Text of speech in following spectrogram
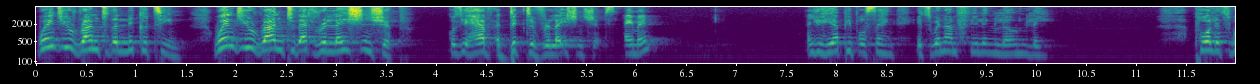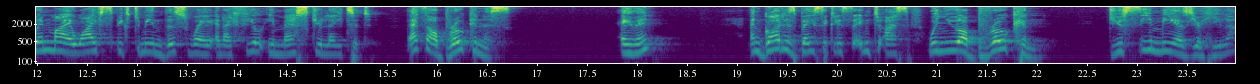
When do you run to the nicotine? When do you run to that relationship? Because you have addictive relationships. Amen? And you hear people saying, It's when I'm feeling lonely. Paul, it's when my wife speaks to me in this way and I feel emasculated. That's our brokenness. Amen? And God is basically saying to us, when you are broken, do you see me as your healer?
